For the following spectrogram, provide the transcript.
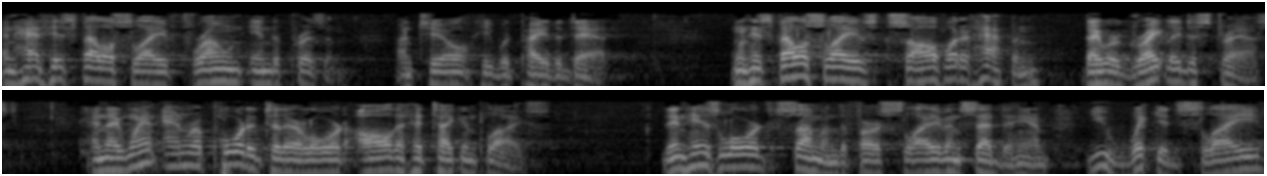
and had his fellow slave thrown into prison until he would pay the debt. When his fellow slaves saw what had happened, they were greatly distressed, and they went and reported to their Lord all that had taken place. Then his Lord summoned the first slave and said to him, You wicked slave,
